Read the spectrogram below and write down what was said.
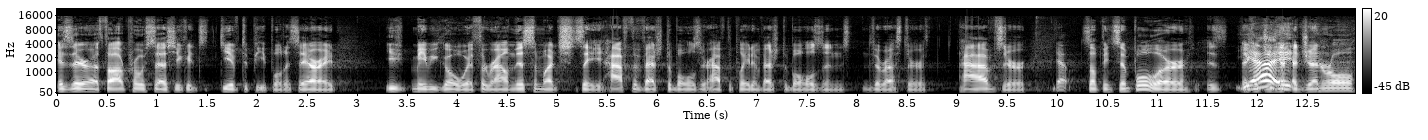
is there a thought process you could give to people to say, all right, you maybe go with around this much, say half the vegetables or half the plate of vegetables and the rest are halves or Yep. something simple or is like Yeah, a, gen- it- a general,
